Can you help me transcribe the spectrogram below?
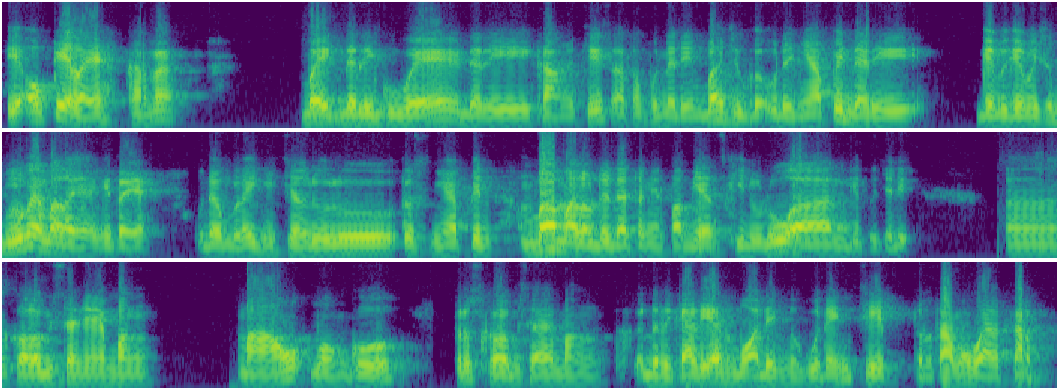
Ya oke okay lah ya karena baik dari gue, dari Kang Cis ataupun dari Mbah juga udah nyiapin dari game-game sebelumnya malah ya kita ya. Udah mulai nyicil dulu, terus nyiapin Mbah malah udah datengin Fabianski duluan gitu. Jadi uh, kalau misalnya emang mau monggo Terus kalau misalnya emang dari kalian mau ada yang ngegunain chip, terutama wildcard,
